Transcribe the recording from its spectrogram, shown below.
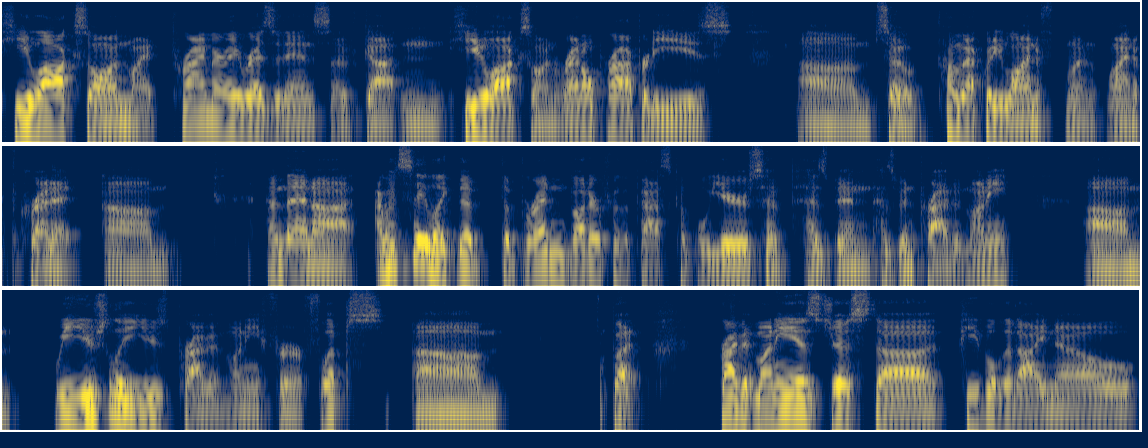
helocs on my primary residence. I've gotten helocs on rental properties um so home equity line of line of credit. Um and then uh i would say like the the bread and butter for the past couple years have has been has been private money. Um we usually use private money for flips. Um but private money is just uh people that i know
